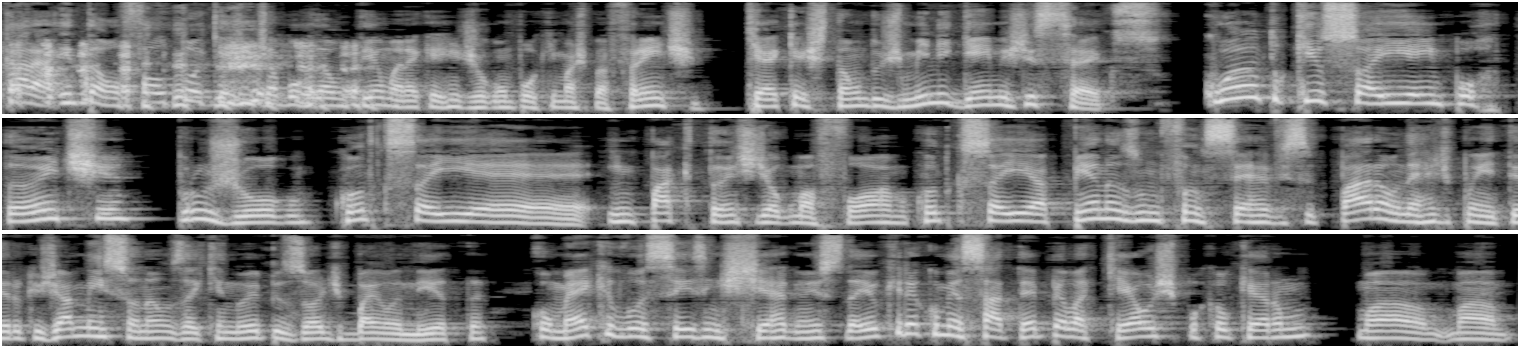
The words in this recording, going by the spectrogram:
Cara, então, faltou aqui a gente abordar um tema, né, que a gente jogou um pouquinho mais pra frente, que é a questão dos minigames de sexo. Quanto que isso aí é importante pro jogo? Quanto que isso aí é impactante de alguma forma? Quanto que isso aí é apenas um fanservice para o Nerd Punheteiro, que já mencionamos aqui no episódio de Baioneta? Como é que vocês enxergam isso daí? Eu queria começar até pela Kels, porque eu quero uma, uma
